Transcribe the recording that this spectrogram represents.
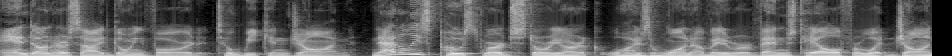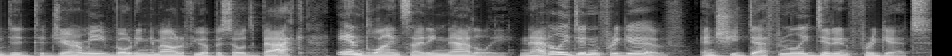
and on her side going forward to weaken John. Natalie's post merge story arc was one of a revenge tale for what John did to Jeremy, voting him out a few episodes back and blindsiding Natalie. Natalie didn't forgive, and she definitely didn't forget.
